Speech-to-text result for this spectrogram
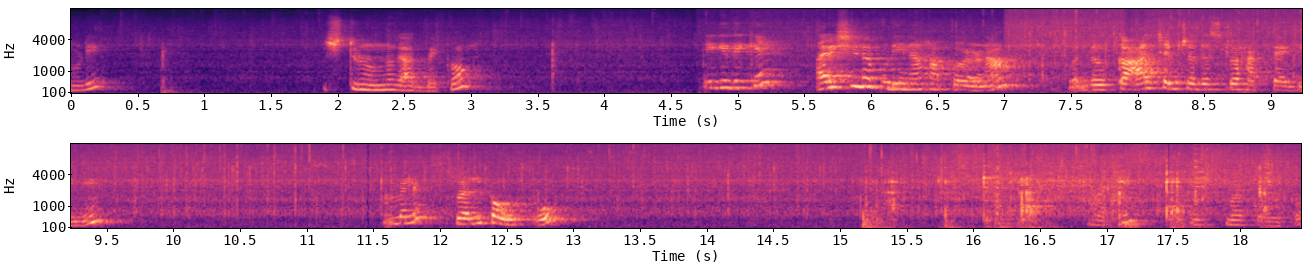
ನೋಡಿ, ಇಷ್ಟು ನುಣ್ಣಗಾಗಬೇಕು. ಈಗ ಇದಕ್ಕೆ ಅರಿಶಿಣ ಪುಡಿನ ಹಾಕೊಳ್ಳೋಣ. ಒಂದು ಕಾಲು ಚಮಚದಷ್ಟು ಹಾಕ್ತಾ ಇದ್ದೀನಿ. ಸ್ವಲ್ಪ ಉಪ್ಪು. ಹಾಕಿ ಮಿಕ್ಸ್ ಮಾಡ್ಕೊಬೇಕು.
